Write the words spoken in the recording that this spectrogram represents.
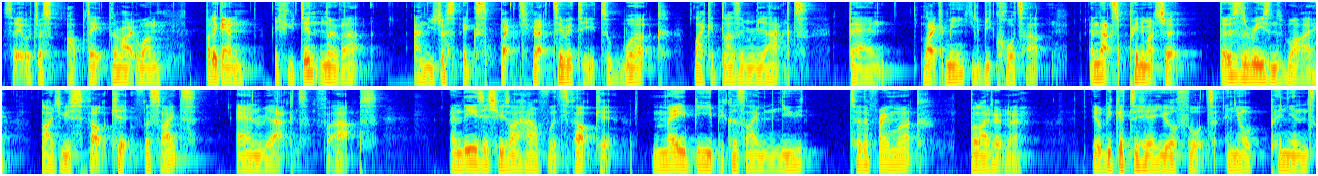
So it will just update the right one. But again, if you didn't know that and you just expect reactivity to work like it does in React, then like me, you'd be caught out. And that's pretty much it. Those are the reasons why I'd use SvelteKit for sites and React for apps. And these issues I have with SvelteKit may be because I'm new to the framework, but I don't know. It would be good to hear your thoughts and your opinions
